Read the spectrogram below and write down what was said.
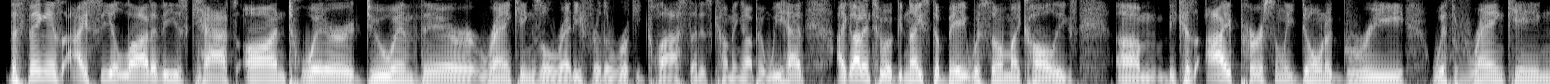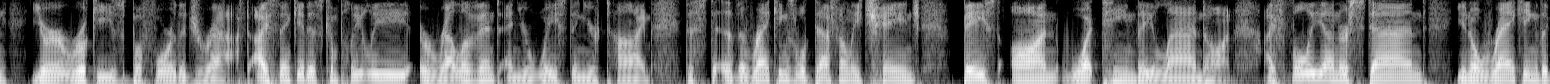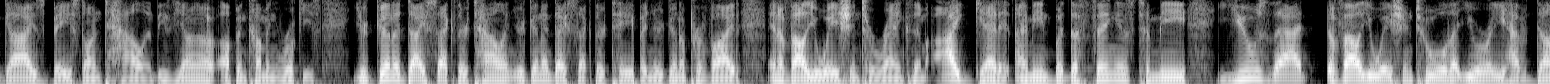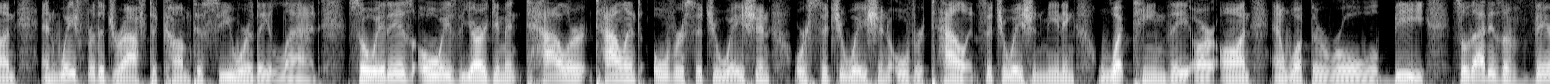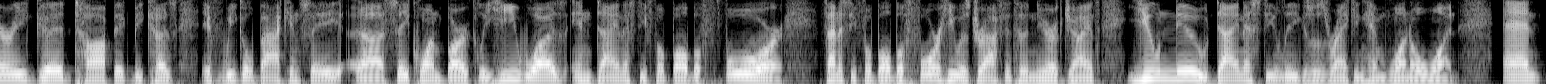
the thing is, I see a lot of these cats on Twitter doing their rankings already for the rookie class that is coming up. And we had, I got into a nice debate with some of my colleagues um, because I personally don't agree with ranking your rookies before the draft. I think it is completely irrelevant and you're wasting your time. The, st- the rankings will definitely change based on what team they land on. I fully understand you know, ranking the guys based on talent, these young uh, up and coming rookies. You're going to dissect their talent, you're going to dissect their tape, and you're going to provide an evaluation to rank them. I get it. I mean, but the thing is to me, use that evaluation tool that you already have done and wait for the draft to come to see where they land. So it is always the argument talent talent over situation or situation over talent. Situation meaning what team they are on and what their role will be. So that is a very good topic because if we go back and say uh, Saquon Barkley, he was in dynasty football before fantasy football before he was drafted to the New York Giants, you knew Dynasty Leagues was ranking him 101. And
